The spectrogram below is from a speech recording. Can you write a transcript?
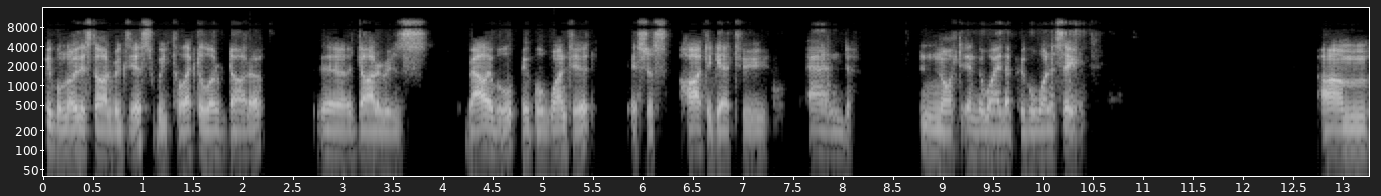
people know this data exists. We collect a lot of data. The data is valuable. People want it. It's just hard to get to and not in the way that people want to see it. Um,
